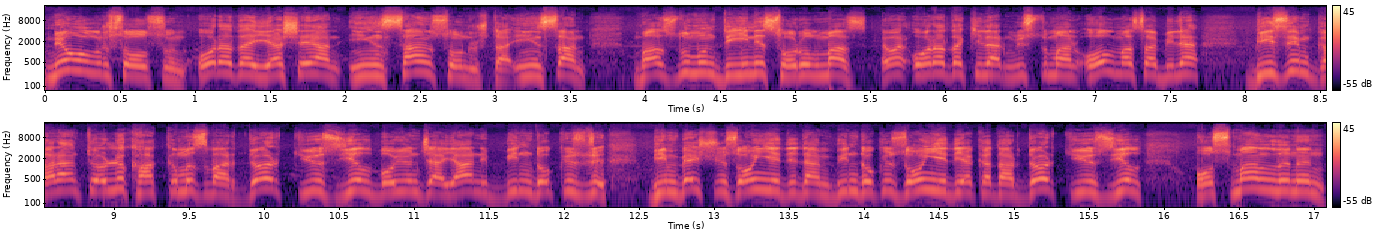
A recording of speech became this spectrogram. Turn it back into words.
ne olursa olsun orada yaşayan insan sonuçta insan. Mazlumun dini sorulmaz. Oradakiler Müslüman olmasa bile bizim garantörlük hakkımız var. 400 yıl boyunca yani 1900 1517'den 1917'ye kadar 400 yıl Osmanlı'nın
